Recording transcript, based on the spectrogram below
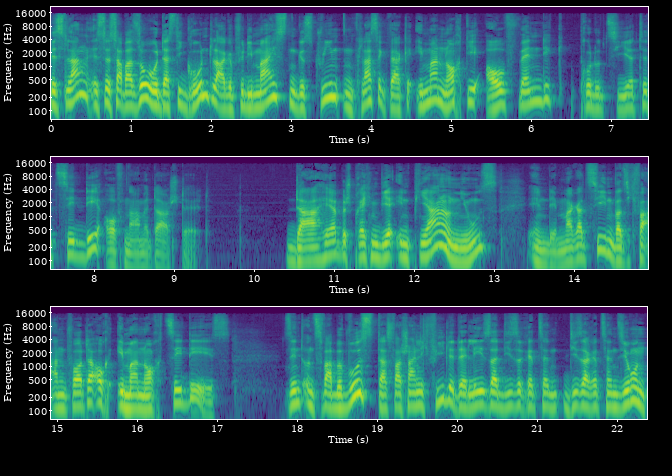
Bislang ist es aber so, dass die Grundlage für die meisten gestreamten Klassikwerke immer noch die aufwendig produzierte CD-Aufnahme darstellt. Daher besprechen wir in Piano News, in dem Magazin, was ich verantworte, auch immer noch CDs. Sind uns zwar bewusst, dass wahrscheinlich viele der Leser diese Rezen dieser Rezension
